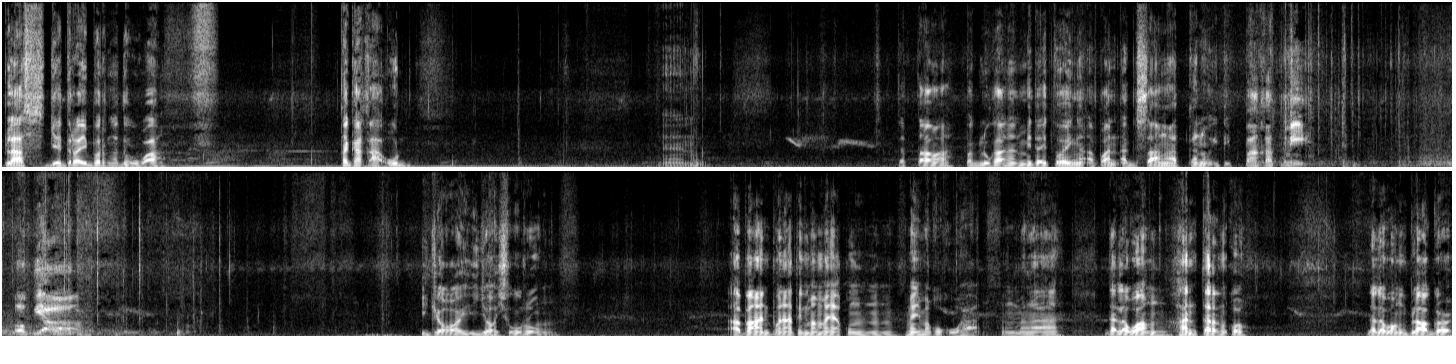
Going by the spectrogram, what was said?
plus je driver nga duwa. Taga kaud and Tama, pagluganan mi daytoy nga apan agsangat kanong itipakat mi Opya. Ijoy, ijoy surong. Abangan po natin mamaya kung may makukuha ang mga dalawang hunter ko. Dalawang vlogger.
